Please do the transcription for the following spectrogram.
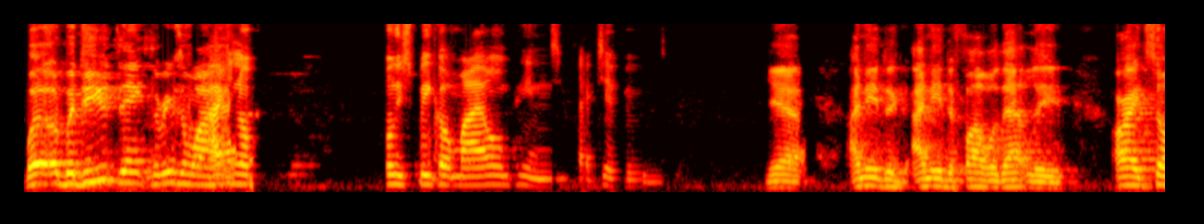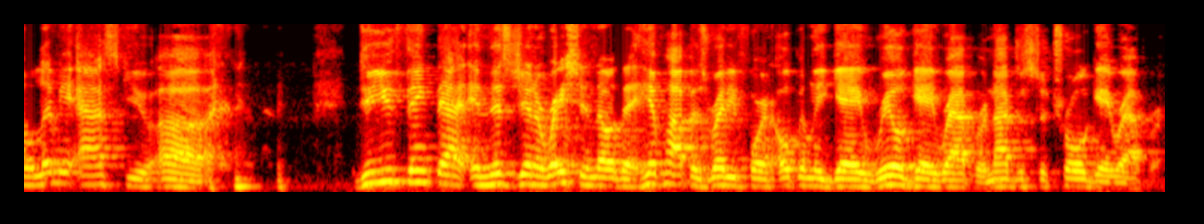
But uh, but do you think the reason why? I can only speak on my own penis activities. yeah, I need to I need to follow that lead. All right, so let me ask you. Uh, do you think that in this generation, though, that hip hop is ready for an openly gay, real gay rapper, not just a troll gay rapper?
